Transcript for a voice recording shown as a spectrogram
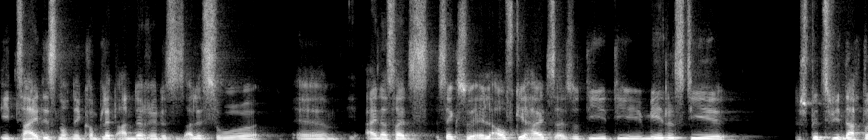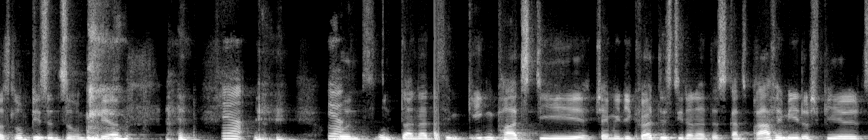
Die Zeit ist noch eine komplett andere. Das ist alles so äh, einerseits sexuell aufgeheizt, also die, die Mädels, die spitz wie Nachbars Lumpi sind so ungefähr. ja. ja. Und, und dann hat im Gegenpart die Jamie Lee Curtis, die dann halt das ganz brave Mädel spielt.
